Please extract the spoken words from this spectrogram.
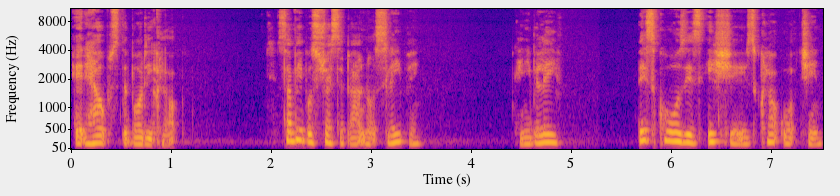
It helps the body clock. Some people stress about not sleeping. Can you believe? This causes issues clock watching.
